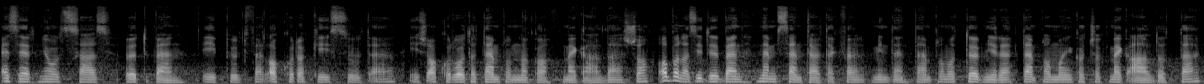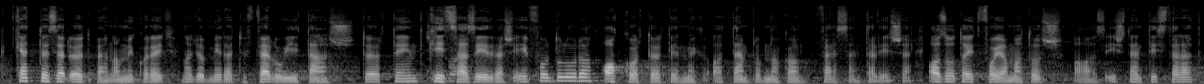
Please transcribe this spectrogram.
1805-ben épült fel, akkora készült el, és akkor volt a templomnak a megáldása. Abban az időben nem szenteltek fel minden templomot, többnyire templomainkat csak megáldották. 2005-ben, amikor egy nagyobb méretű felújítás történt, 200 éves évfordulóra, akkor történt meg a templomnak a felszentelése. Azóta itt folyamatos az Isten tisztelet,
